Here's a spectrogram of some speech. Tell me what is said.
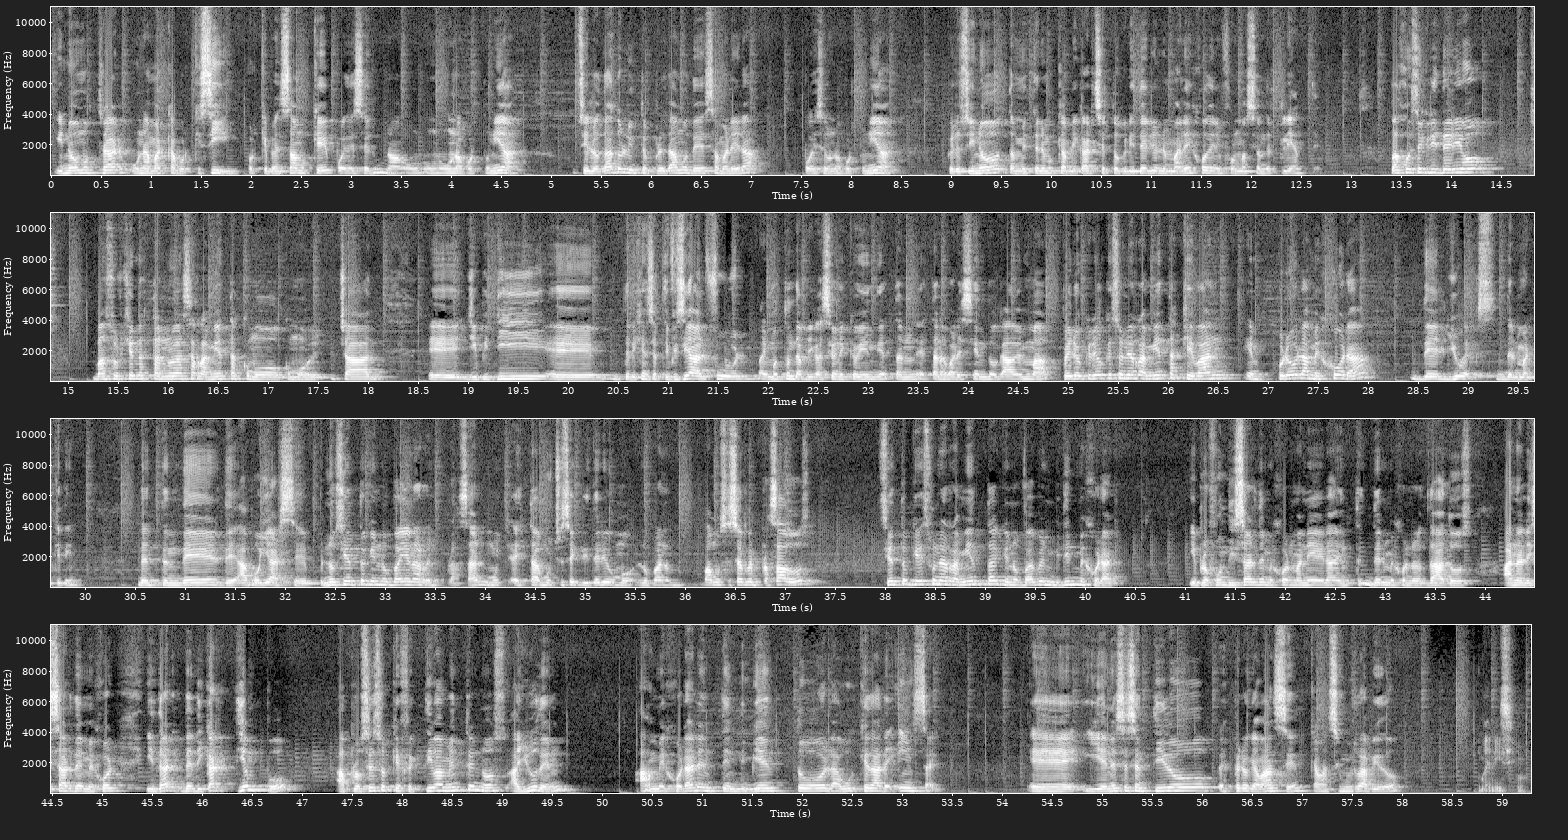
y no mostrar una marca porque sí, porque pensamos que puede ser una, una oportunidad. Si los datos lo interpretamos de esa manera, puede ser una oportunidad pero si no, también tenemos que aplicar cierto criterio en el manejo de la información del cliente. Bajo ese criterio van surgiendo estas nuevas herramientas como, como chat, eh, GPT, eh, inteligencia artificial, full, hay un montón de aplicaciones que hoy en día están, están apareciendo cada vez más, pero creo que son herramientas que van en pro la mejora del UX del marketing. de entender, de apoyarse. No siento que nos vayan a reemplazar, está mucho ese criterio como nos vamos a ser reemplazados. Siento que es una herramienta que nos va a permitir mejorar y profundizar de mejor manera, entender mejor los datos, analizar de mejor y dar, dedicar tiempo a procesos que efectivamente nos ayuden a mejorar el entendimiento, la búsqueda de insight. Eh, y en ese sentido espero que avance, que avance muy rápido. Buenísimo.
